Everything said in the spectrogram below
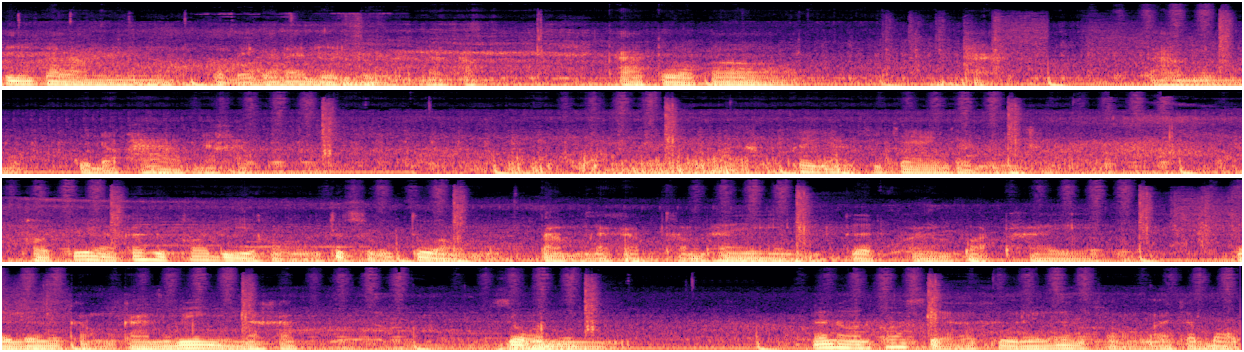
ที่กำลังผมเองก็ได้เรียนรู้นะครับ ค่าตัวก็ตามคุณภาพนะครับ ก็อยากชี้แจงกันนะครับ อเตี้ยก็คือข้อดีของจุดสูงตัวต่ำนะครับทำให้เกิดความปลอดภัยในเรื่องของการวิ่งนะครับ ส่วนแน่นอนข้อเสียก็คือในเรื่องของอาจจะบอบ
